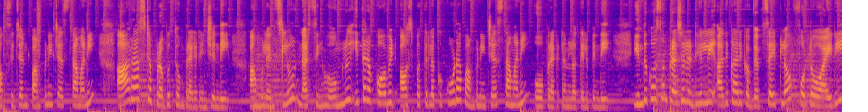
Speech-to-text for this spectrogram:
ఆక్సిజన్ పంపిణీ చేస్తామని ఆ రాష్ట్ర ప్రభుత్వం ప్రకటించింది. అంబులెన్స్లు నర్సింగ్ హోంలు ఇతర కోవిడ్ ఆసుపత్రులకు కూడా పంపిణీ చేస్తామని ఓ ప్రకటనలో తెలిపింది. ఇందుకోసం ప్రజలు ఢిల్లీ అధికారిక వెబ్సైట్లో photo ID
